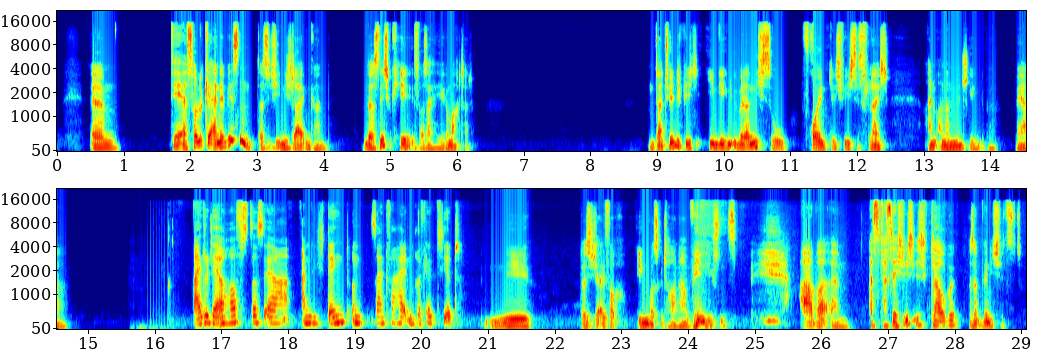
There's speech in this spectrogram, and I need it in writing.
Ähm, der soll gerne wissen, dass ich ihn nicht leiden kann. Und dass es nicht okay ist, was er hier gemacht hat. Und natürlich bin ich ihm gegenüber dann nicht so freundlich, wie ich das vielleicht einem anderen Menschen gegenüber wäre. Weil du dir erhoffst, dass er an dich denkt und sein Verhalten reflektiert. Nee, dass ich einfach irgendwas getan habe, wenigstens. Aber, ähm, also tatsächlich, ich glaube, also wenn ich jetzt,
